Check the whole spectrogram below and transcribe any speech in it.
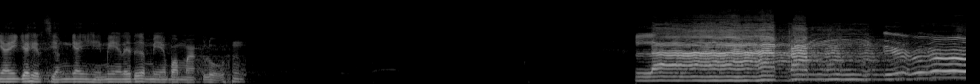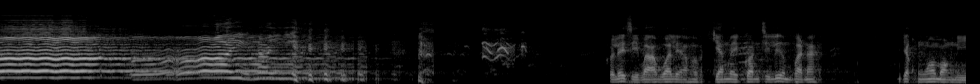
หญ่ๆอย่าเห็ดเสียงใหญ่ให้แม่เลยเด้อแม่บ่มักโลลาคำเอ้ยน่อยก็เลยสิว่าบ่าแล้วเขียนไว้ก่อนสิลืมพะนะอยากหัวมองหนี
